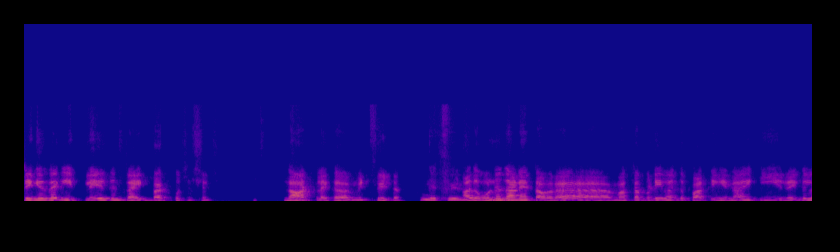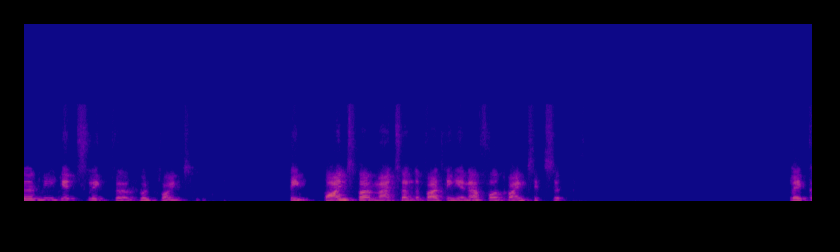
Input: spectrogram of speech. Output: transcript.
thing is like he plays in right back position not like a midfielder அது ஒன்று தானே தவிர மற்றபடி வந்து பார்த்தீங்கன்னா he regularly gets like good points points per match வந்து பார்த்தீங்கன்னா ஃபோர் பாயிண்ட் சிக்ஸ் லைக்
